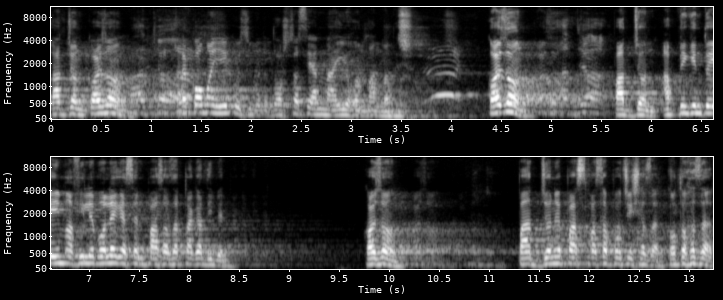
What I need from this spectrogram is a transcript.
সাতজন। কয়জন? আরে কমাই এ কইছি বেটা দশটা চেয়ার নাই হন বাংলাদেশ। কয়জন? পাঁচজন। আপনি কিন্তু এই মাহফিলে বলে গেছেন পাঁচ হাজার টাকা দিবেন। কয়জন? পাঁচজনে পাঁচ পাঁচা পঁচিশ হাজার। কত হাজার?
